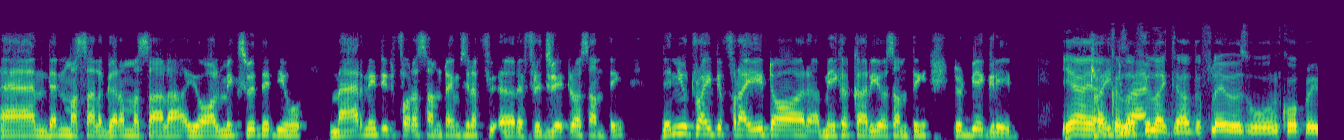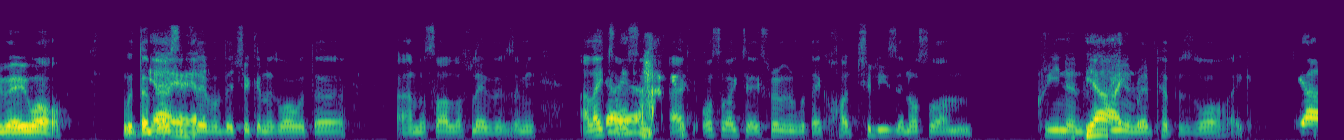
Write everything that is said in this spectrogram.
and then masala, garam masala. You all mix with it. You marinate it for a, sometimes in a f- uh, refrigerator or something. Then you try to fry it or uh, make a curry or something. It would be a great. Yeah, yeah, because I feel like uh, the flavors will incorporate very well with the Yeah, basic yeah, yeah. flavor of the chicken as well with the uh, masala flavors. I mean, I like Yeah, to yeah. also I also like to experiment with like hot chilies and also um green and Yeah, green I- and red peppers as well. Like Yeah,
